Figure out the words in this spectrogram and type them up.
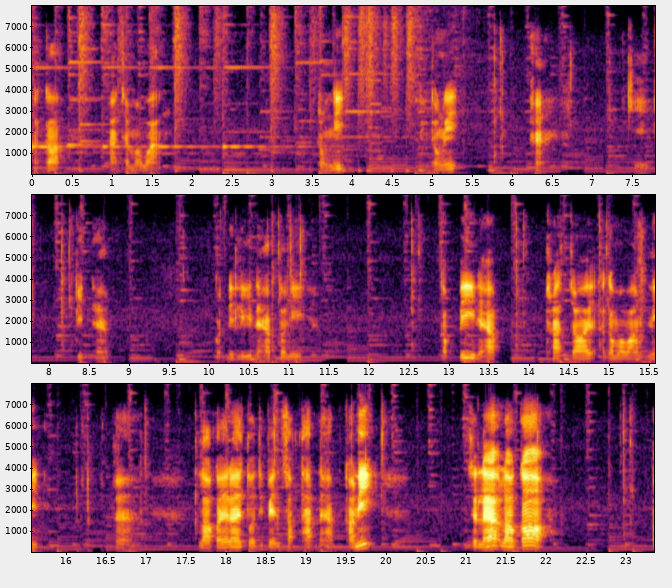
แล้วก็อาจจะมาวาง ตรงนี้ ตรงนี้อ่าโอเคปิดนะครับ กด delete นะครับตัวนี้ copy นะครับ truss joint แล้วก็มาวางแบบนี้อ่าเราก็จะได้ตัวที่เป็นสับทัดนะครับ คราวนี้ เสร็จแล้วเราก็ไป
